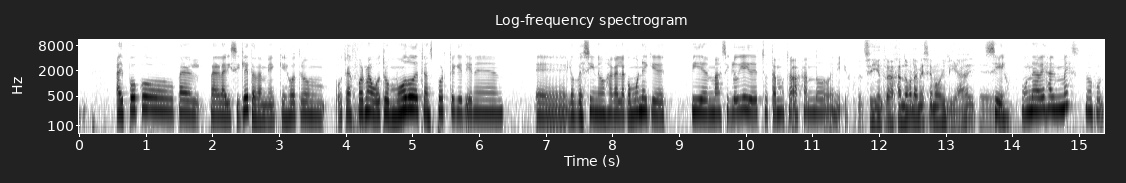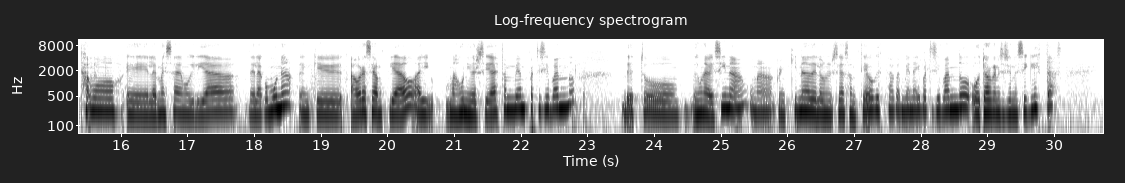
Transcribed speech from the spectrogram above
hay poco para, para la bicicleta también, que es otro, otra forma u otro modo de transporte que tienen eh, los vecinos acá en la comuna y que piden más ciclovía y de hecho estamos trabajando en ello. ¿Siguen trabajando con la mesa de movilidad? Eh, sí, una vez al mes nos juntamos eh, la mesa de movilidad de la comuna, en que ahora se ha ampliado, hay más universidades también participando. De esto es una vecina, una renquina de la Universidad de Santiago que está también ahí participando, otras organizaciones ciclistas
